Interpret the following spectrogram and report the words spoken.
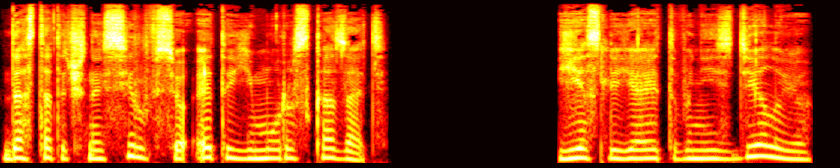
достаточно сил все это ему рассказать. Если я этого не сделаю,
